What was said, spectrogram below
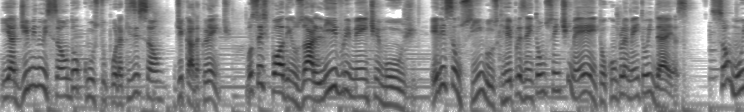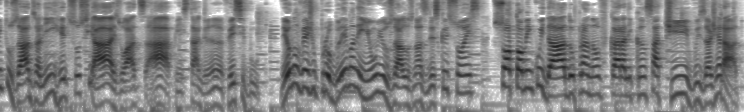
e a diminuição do custo por aquisição de cada cliente. Vocês podem usar livremente emoji. Eles são símbolos que representam um sentimento ou complementam ideias. São muito usados ali em redes sociais, WhatsApp, Instagram, Facebook. Eu não vejo problema nenhum em usá-los nas descrições, só tomem cuidado para não ficar ali cansativo, exagerado.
